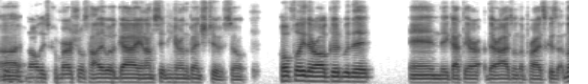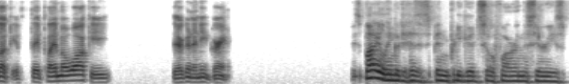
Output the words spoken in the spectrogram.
uh, mm-hmm. and all these commercials, Hollywood guy, and I'm sitting here on the bench too. So hopefully they're all good with it, and they got their their eyes on the prize. Because look, if they play Milwaukee, they're going to need Grant. His body language has been pretty good so far in the series.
